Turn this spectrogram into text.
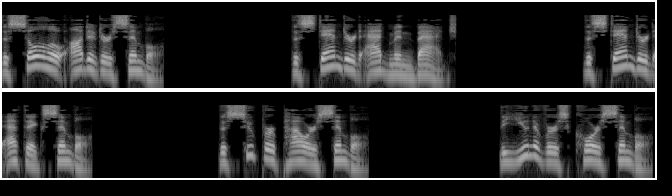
The Solo Auditor symbol The Standard Admin badge The Standard Ethics symbol The Super Power symbol The Universe Core symbol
